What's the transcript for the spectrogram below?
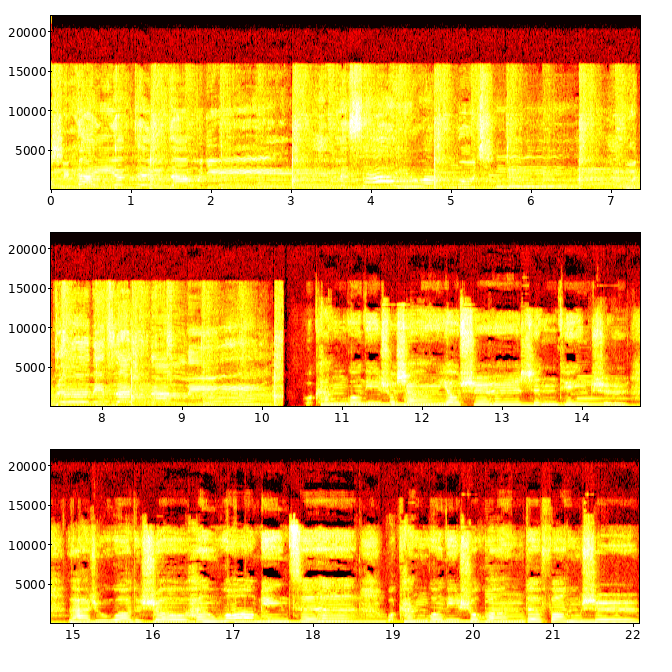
是海洋的倒影，蓝色一望无际，我的你在哪里？我看过你说想要时间停止，拉住我的手喊我名字。看过你说谎的方式，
